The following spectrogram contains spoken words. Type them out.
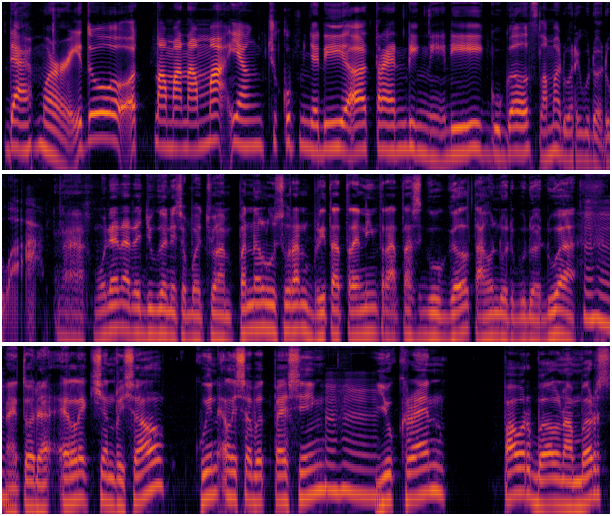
Dahmer. Itu eh, nama-nama yang cukup menjadi eh, trending nih di Google selama 2022 Nah, kemudian ada juga nih Sobat Cuan penelusuran berita trending teratas Google tahun 2022. Nah, itu ada election result, Queen Elizabeth passing, Ukraine Powerball numbers,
